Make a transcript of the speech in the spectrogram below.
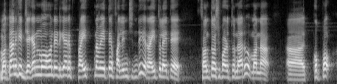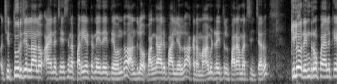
మొత్తానికి జగన్మోహన్ రెడ్డి గారి ప్రయత్నం అయితే ఫలించింది. రైతులైతే సంతోషపడుతున్నారు. మొన్న కుప్పం చిత్తూరు జిల్లాలో ఆయన చేసిన పర్యటన ఏదైతే ఉందో అందులో బంగారుపాలెంలో అక్కడ మామిడి రైతులను పరామర్శించారు. కిలో రెండు రూపాయలకే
